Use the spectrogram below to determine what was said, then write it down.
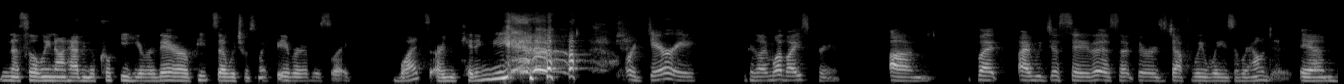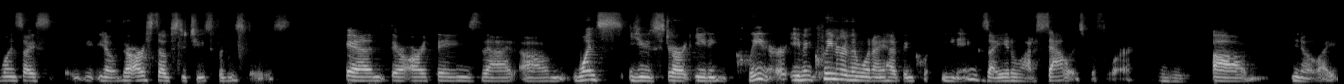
necessarily not having a cookie here or there, or pizza, which was my favorite. I was like, what? Are you kidding me? or dairy because I love ice cream. Um, but I would just say this that there's definitely ways around it. And once I, you know, there are substitutes for these foods. And there are things that um, once you start eating cleaner, even cleaner than what I had been cl- eating, because I ate a lot of salads before, mm-hmm. um, you know, I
